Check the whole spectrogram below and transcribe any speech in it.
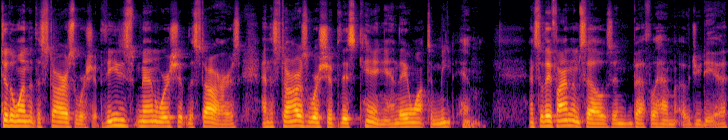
to the one that the stars worship. These men worship the stars, and the stars worship this king, and they want to meet him. And so they find themselves in Bethlehem of Judea,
